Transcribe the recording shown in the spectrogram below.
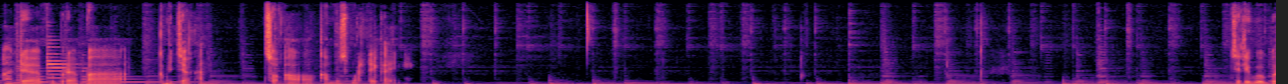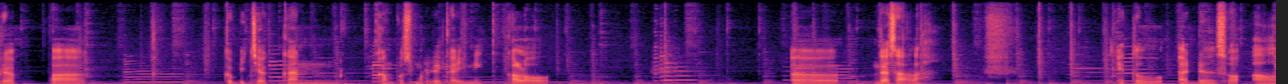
ada beberapa kebijakan soal kampus merdeka ini. Jadi beberapa kebijakan kampus merdeka ini kalau eh, nggak uh, salah itu ada soal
